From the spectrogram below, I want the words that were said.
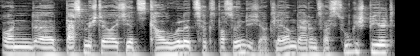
Und äh, das möchte euch jetzt Carl Willits höchstpersönlich erklären. Der hat uns was zugespielt.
